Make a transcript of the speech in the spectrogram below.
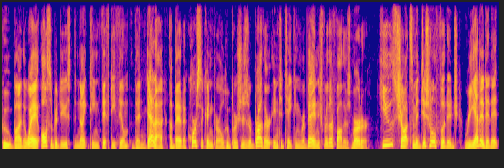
who by the way also produced the 1950 film Vendetta about a Corsican girl who pushes her brother into taking revenge for their father's murder. Hughes shot some additional footage, re-edited it,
